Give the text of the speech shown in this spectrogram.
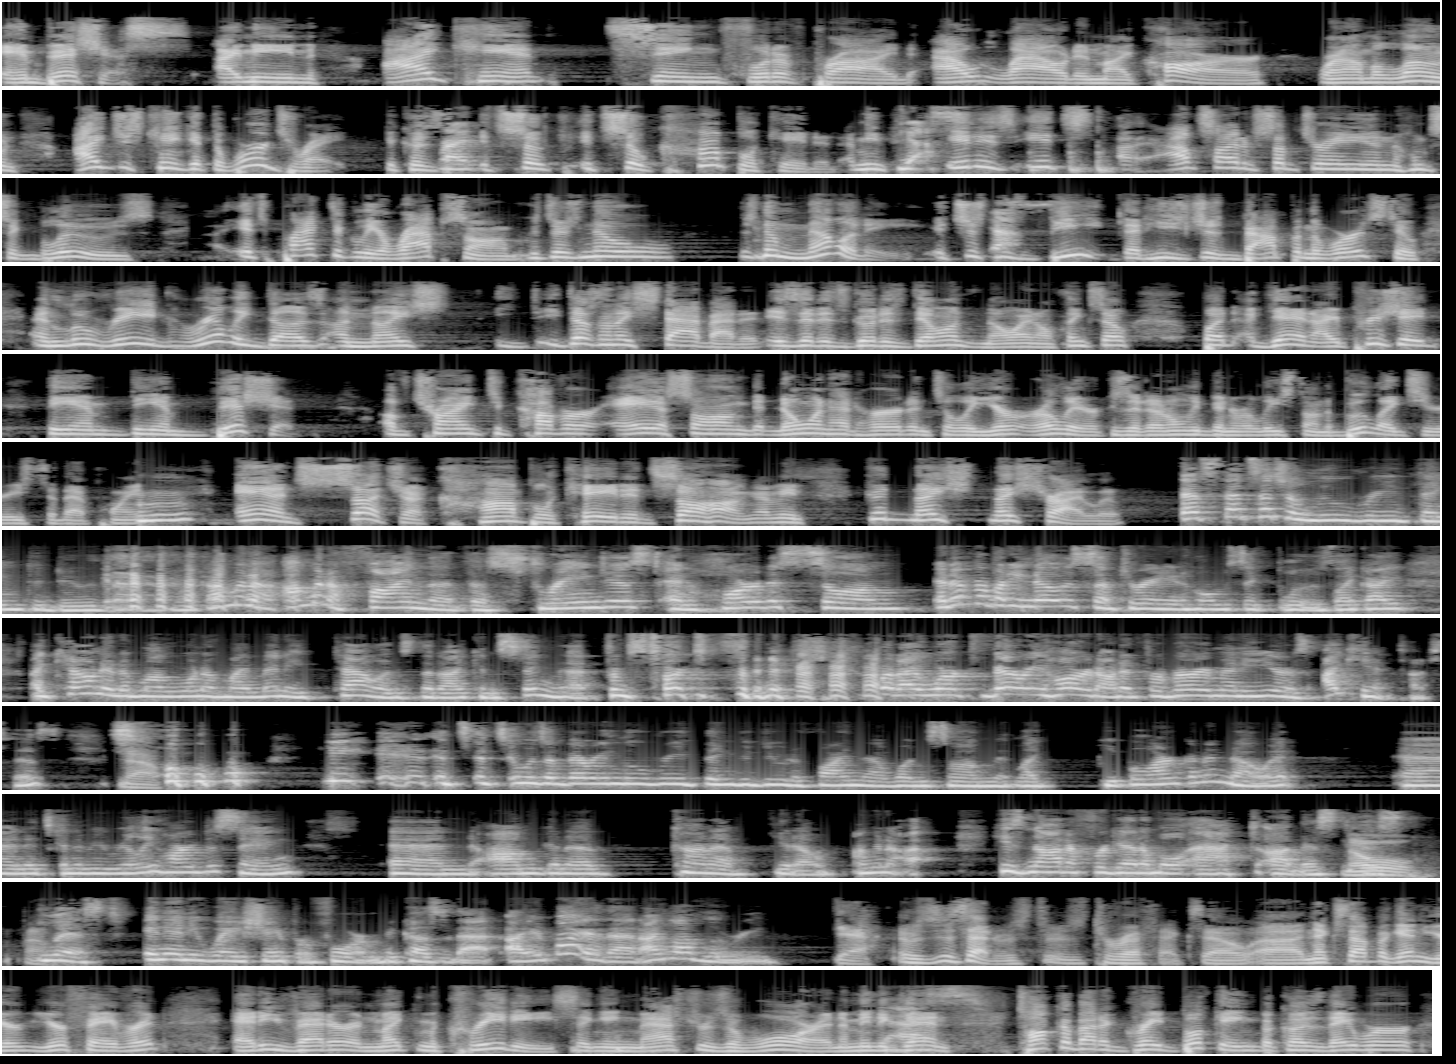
ambitious. I mean, I can't sing "Foot of Pride" out loud in my car when I'm alone. I just can't get the words right because Right. it's so it's so complicated. I mean, Yes. it is. It's uh, outside of Subterranean Homesick Blues. It's practically a rap song because there's no there's no melody. It's just Yes. this beat that he's just bopping the words to. And Lou Reed really does a nice. He he does a nice stab at it. Is it as good as Dylan's? No, I don't think so. But again, I appreciate the the ambition of trying to cover a a song that no one had heard until a year earlier because it had only been released on the bootleg series to that point, Mhm. and such a complicated song. I mean, good, nice, nice try, Lou. That's that's such a Lou Reed thing to do. Though. Like I'm gonna I'm gonna find the the strangest and hardest song, and everybody knows Subterranean Homesick Blues. Like I I counted among one of my many talents that I can sing that from start to finish. but I worked very hard on it for very many years. I can't touch this. No. So he it, it's it's it was a very Lou Reed thing to do to find that one song that like people aren't gonna know it, and it's gonna be really hard to sing, and I'm gonna kind of you know I'm gonna he's not a forgettable act on this, this No, no. list in any way, shape, or form because of that. I admire that. I love Lou Reed. Yeah, it was just that. It was, it was terrific. So uh, next up, again, your your favorite, Eddie Vedder and Mike McCready singing "Masters of War." And I mean, again, talk about a great booking because they were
